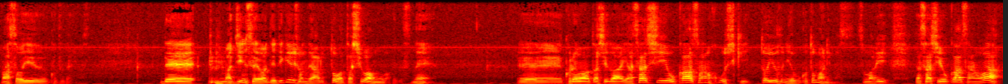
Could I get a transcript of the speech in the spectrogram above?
まあ、そういうことであります。で、まあ、人生は dedication であると私は思うわけですね。えー、これは私が優しいお母さん方式というふうに呼ぶこともあります。つまり優しいお母さんは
